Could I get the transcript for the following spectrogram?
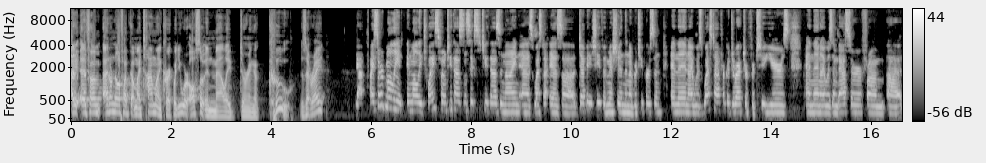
I, if I'm I don't know if I've got my timeline correct, but you were also in Mali during a coup. Is that right? Yeah, I served Mali in Mali twice from 2006 to 2009 as West as uh, deputy chief of mission, the number two person, and then I was West Africa director for two years, and then I was ambassador from uh,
